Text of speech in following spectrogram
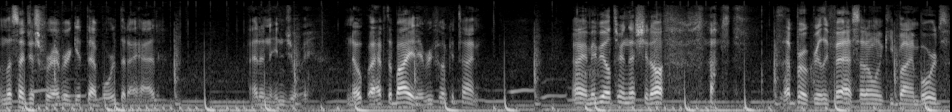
Unless I just forever get that board that I had. I had an Enjoi. Nope, I have to buy it every fucking time. Alright, maybe I'll turn that shit off. that broke really fast. I don't want to keep buying boards.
